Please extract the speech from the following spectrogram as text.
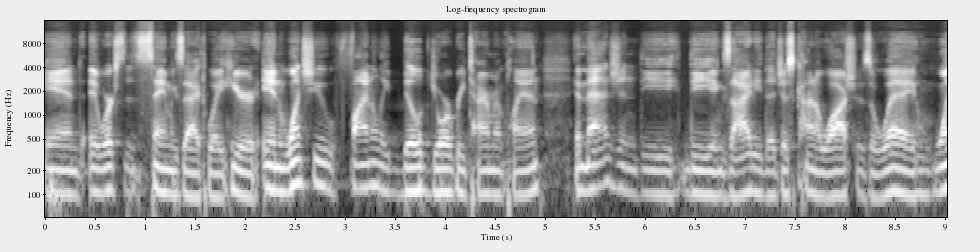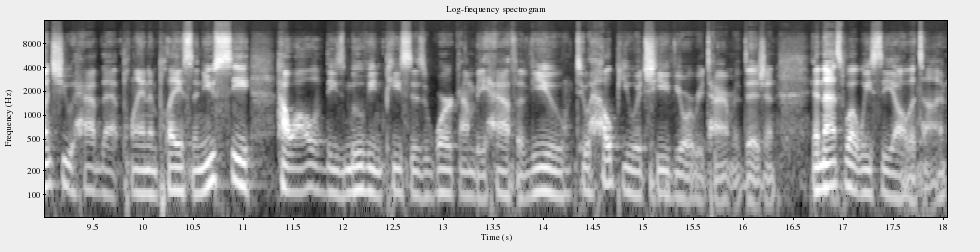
And it works the same exact way here. And once you finally build your retirement plan, imagine the the anxiety that just kind of washes away once you have that plan in place and you see how all of these moving pieces work on behalf of you to help you achieve your retirement vision. And that's what we see all the time.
